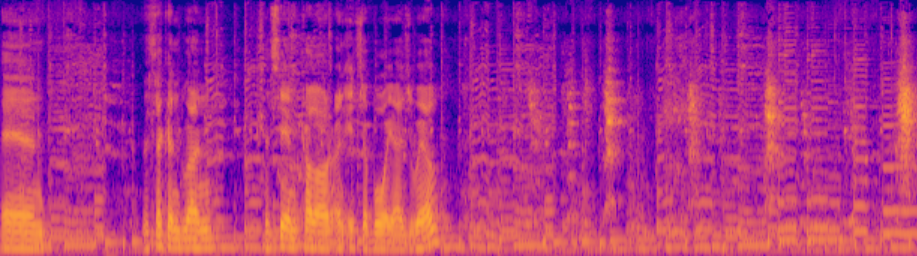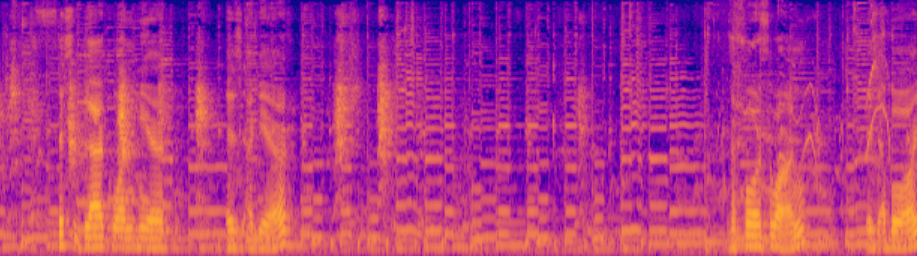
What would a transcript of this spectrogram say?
And the second one the same color and it's a boy as well. This black one here is a girl. The fourth one is a boy?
